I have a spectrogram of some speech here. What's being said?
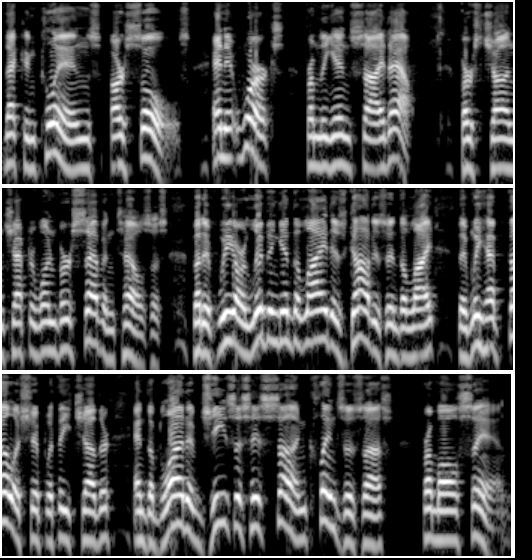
that can cleanse our souls. And it works from the inside out. First John chapter 1 verse 7 tells us, But if we are living in the light as God is in the light, then we have fellowship with each other, and the blood of Jesus his Son cleanses us from all sin.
